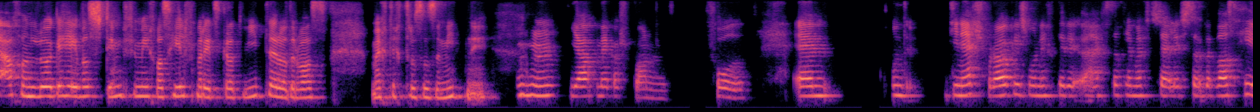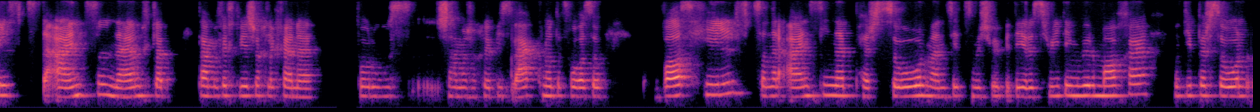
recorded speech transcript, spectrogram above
Auch schauen, hey, was stimmt für mich, was hilft mir jetzt gerade weiter oder was möchte ich daraus mitnehmen. Mhm. Ja, mega spannend, voll. Ähm, und die nächste Frage ist, die ich dir eigentlich so ein bisschen stellen ist so, was hilft den Einzelnen? Und ich glaube, da haben wir vielleicht wie schon ein bisschen voraus, haben wir schon ein bisschen etwas weggenommen davon. Also, was hilft so einer einzelnen Person, wenn sie zum Beispiel bei dir ein Reading würde machen und die Person,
